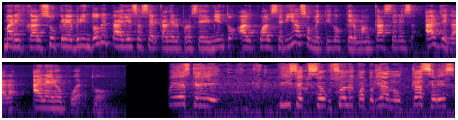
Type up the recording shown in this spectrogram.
Mariscal Sucre brindó detalles acerca del procedimiento al cual sería sometido Germán Cáceres al llegar al aeropuerto. Es que dice suelo ecuatoriano, Cáceres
